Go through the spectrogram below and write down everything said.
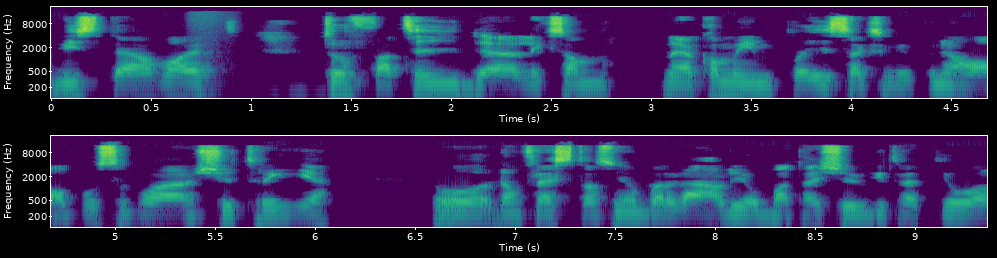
Visst, det har varit tuffa tider. Liksom, när jag kom in på Isaksengruppen i Habo så var jag 23. Och de flesta som jobbade där hade jobbat här 20-30 år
